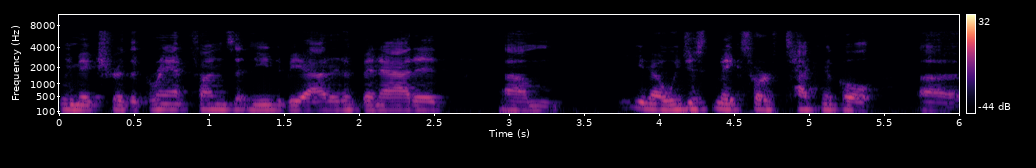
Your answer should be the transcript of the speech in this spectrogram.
we make sure the grant funds that need to be added have been added. Um, you know, we just make sort of technical, uh,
